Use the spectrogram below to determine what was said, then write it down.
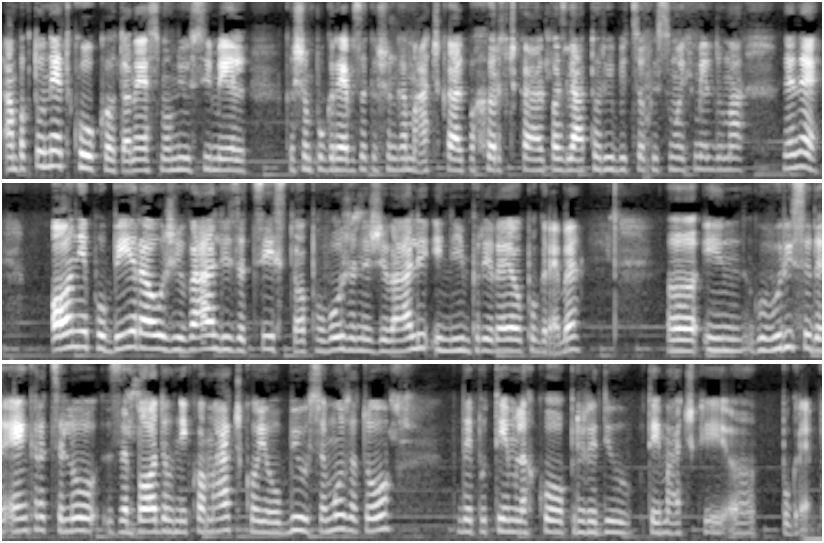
ampak to ne tako, kot ne, smo mi vsi imeli kakšen pogreb za kakšnega mačka ali pa hrčka ali pa zlato ribico, ki smo jih imeli doma. Ne, ne, on je pobiral živali za cesto, povožene živali in jim prirejal pogrebe. Uh, in govori se, da je enkrat celo zabodel neko mačko, jo ubil samo zato, da je potem lahko priredil tej mački uh, pogreb.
